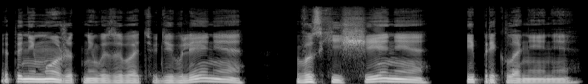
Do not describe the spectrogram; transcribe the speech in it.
это не может не вызывать удивления, восхищения и преклонения.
